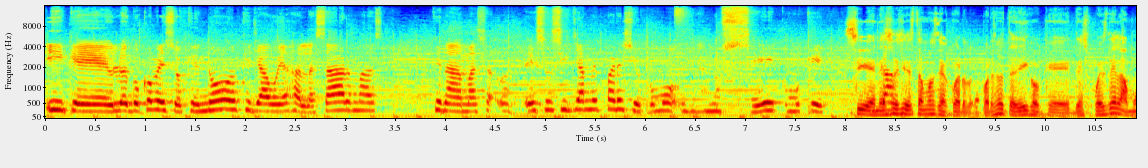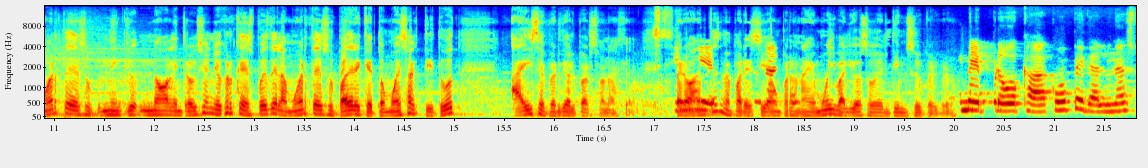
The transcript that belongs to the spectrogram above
Y que luego comenzó que no, que ya voy a dejar las armas, que nada más, eso sí ya me pareció como, no sé, como que... Sí, en eso sí estamos de acuerdo. Por eso te digo que después de la muerte de su... No, la introducción, yo creo que después de la muerte de su padre que tomó esa actitud, ahí se perdió el personaje. Pero antes me parecía un personaje muy valioso del Team Supergirl. Me provocaba como pegarle unas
